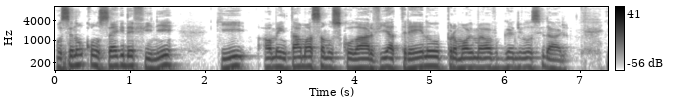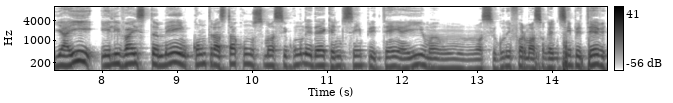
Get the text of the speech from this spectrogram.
você não consegue definir que aumentar a massa muscular via treino promove maior ganho de velocidade. E aí ele vai também contrastar com uma segunda ideia que a gente sempre tem aí, uma, uma segunda informação que a gente sempre teve,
